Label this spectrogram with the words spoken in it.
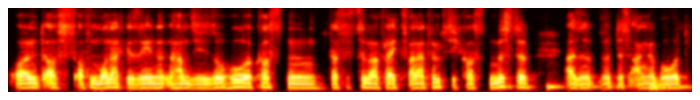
und aufs, auf den Monat gesehen haben sie so hohe Kosten, dass das Zimmer vielleicht 250 kosten müsste. Also wird das Angebot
